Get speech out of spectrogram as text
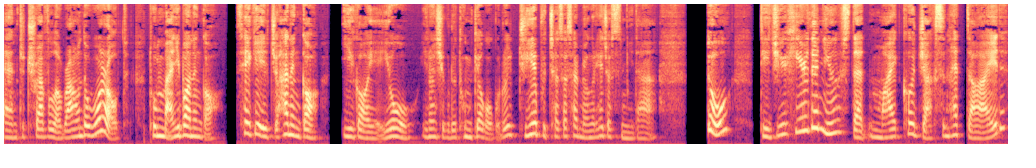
and to travel around the world. 돈 많이 버는 거, 세계 일주 하는 거, 이거예요. 이런 식으로 동격어구를 뒤에 붙여서 설명을 해줬습니다. 또 Did you hear the news that Michael Jackson had died?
